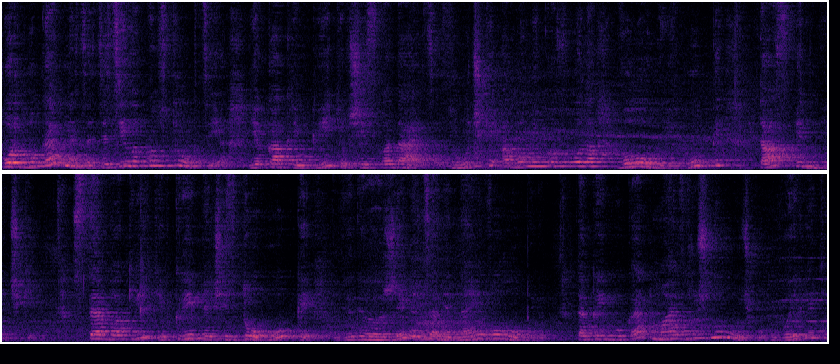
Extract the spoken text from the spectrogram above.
Портбукетниця це ціла конструкція, яка, крім квітів, ще й складається з ручки або мікрофона, вологої губки та спіднички. Стебла квітів, кріплячись до губки, від- живляться від неї вологою. Такий букет має зручну ручку у вигляді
